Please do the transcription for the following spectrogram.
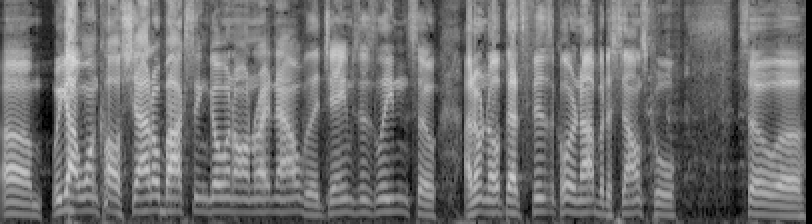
Um, we got one called shadow boxing going on right now that James is leading. So I don't know if that's physical or not, but it sounds cool. So uh,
